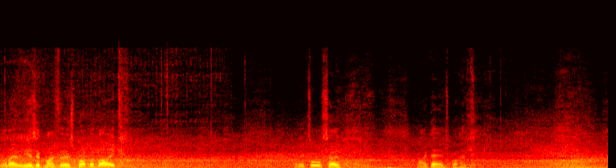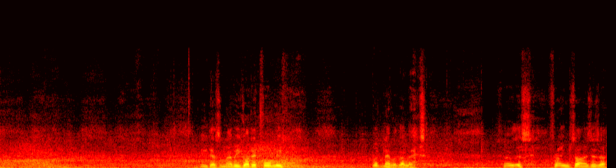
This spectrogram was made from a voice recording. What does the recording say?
not only is it my first proper bike, but it's also my dad's bike. He doesn't know he got it for me, but nevertheless. So this frame size is a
